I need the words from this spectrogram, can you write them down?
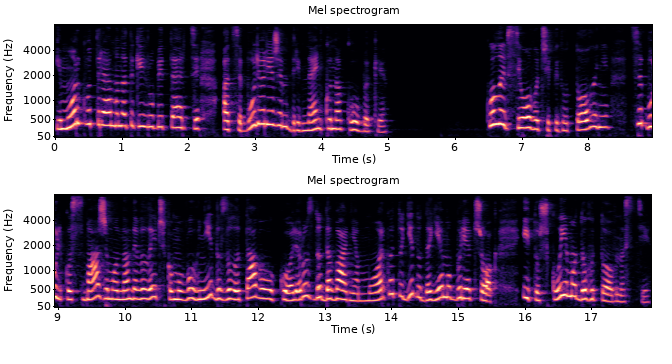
і моркву тремо на такій грубій терці, а цибулю ріжемо дрібненько на кубики. Коли всі овочі підготовлені, цибульку смажимо на невеличкому вогні до золотавого кольору з додаванням моркви, тоді додаємо бурячок і тушкуємо до готовності.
